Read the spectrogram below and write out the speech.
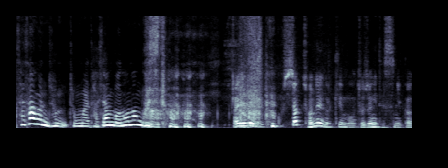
세상은 좀, 정말 다시 한번 험한 곳이다. 아니 근데 시작 전에 그렇게 뭐 조정이 됐으니까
